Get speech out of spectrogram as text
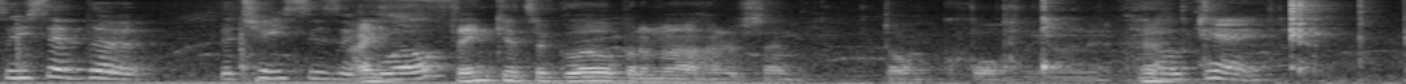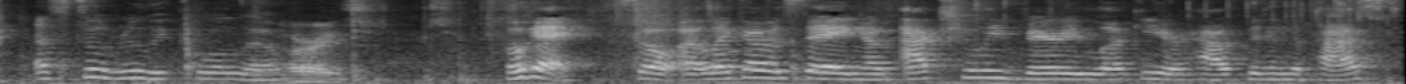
So you said the the chase is a I glow? I think it's a glow, but I'm not 100%. Don't quote me on it. okay. That's still really cool though. All right. Okay, so uh, like I was saying, I'm actually very lucky, or have been in the past,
